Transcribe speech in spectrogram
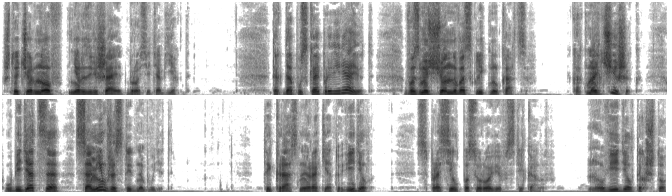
что Чернов не разрешает бросить объект. Тогда пускай проверяют, — возмущенно воскликнул Карцев. — Как мальчишек. Убедятся, самим же стыдно будет. — Ты красную ракету видел? — спросил посуровев Стрекалов. — Ну, видел, так что?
